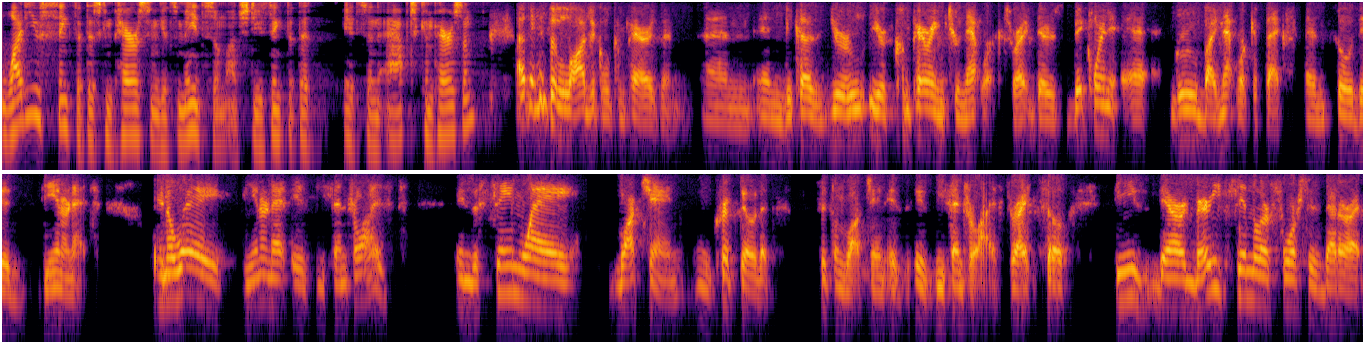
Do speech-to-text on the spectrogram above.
Why do you think that this comparison gets made so much? Do you think that, that it's an apt comparison? I think it's a logical comparison, and and because you're you're comparing two networks, right? There's Bitcoin uh, grew by network effects, and so did the internet. In a way, the internet is decentralized. In the same way, blockchain and crypto that sits on blockchain is is decentralized, right? So these there are very similar forces that are at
